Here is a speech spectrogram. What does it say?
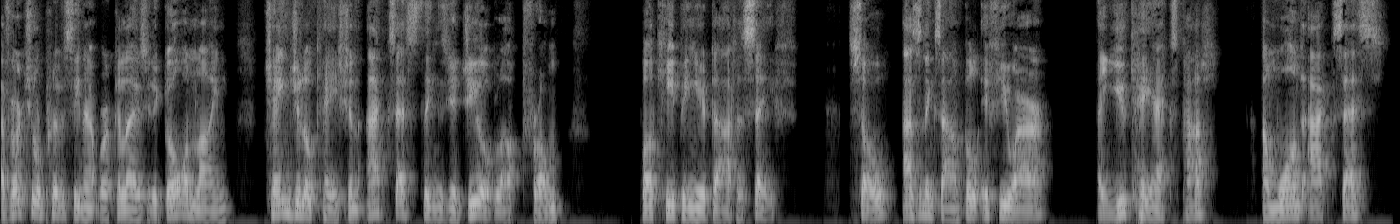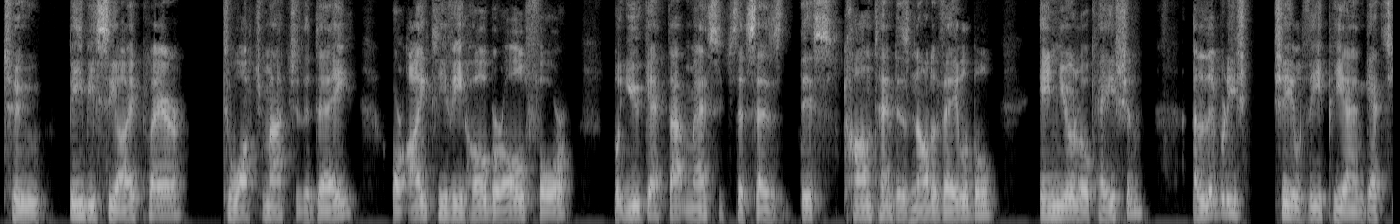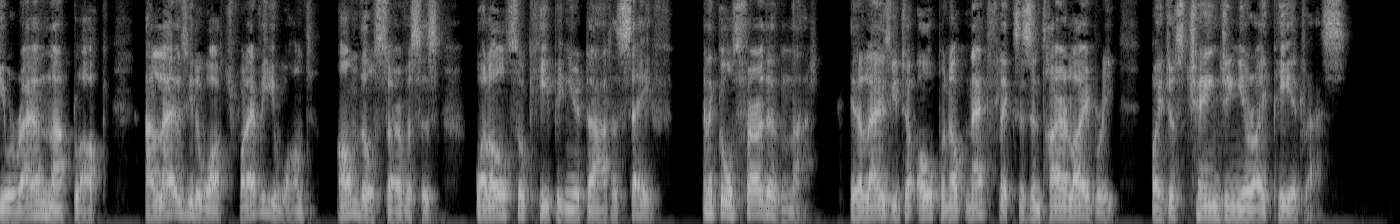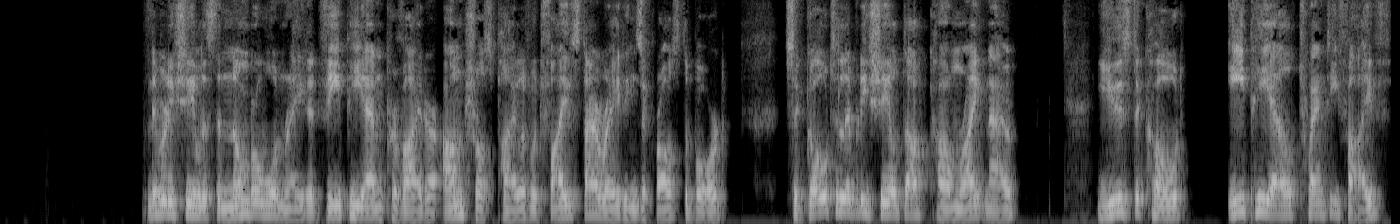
A virtual privacy network allows you to go online, change your location, access things you're geo-blocked from while keeping your data safe. So, as an example, if you are a UK expat and want access to BBC iPlayer to watch Match of the Day or ITV Hub or all four, but you get that message that says this content is not available in your location, a Liberty Shield VPN gets you around that block, allows you to watch whatever you want on those services while also keeping your data safe. And it goes further than that. It allows you to open up Netflix's entire library by just changing your IP address. Liberty Shield is the number one rated VPN provider on Trustpilot with five star ratings across the board so go to libertyshield.com right now, use the code EPL25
